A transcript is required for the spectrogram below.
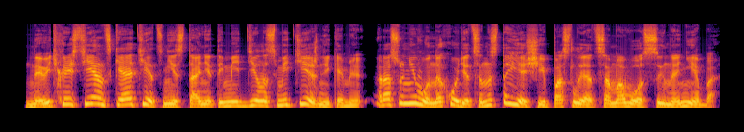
Но ведь христианский отец не станет иметь дело с мятежниками, раз у него находятся настоящие послы от самого Сына Неба.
